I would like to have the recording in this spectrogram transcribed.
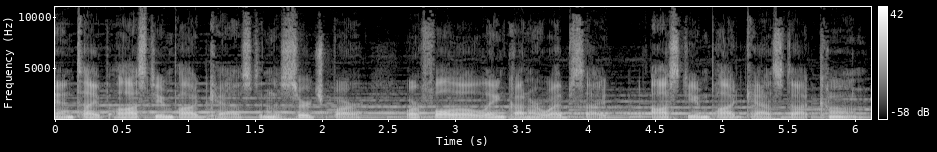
and type Ostium Podcast in the search bar or follow a link on our website, ostiumpodcast.com.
